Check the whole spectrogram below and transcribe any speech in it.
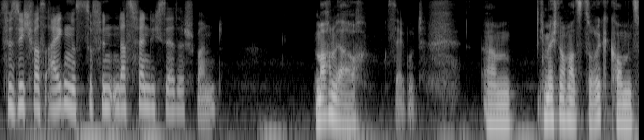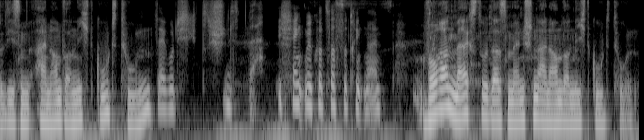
für sich was Eigenes zu finden? Das fände ich sehr, sehr spannend. Machen wir auch. Sehr gut. Ähm, ich möchte nochmals zurückkommen zu diesem einander nicht gut tun. Sehr gut. Ich, ich schenke mir kurz was zu trinken ein. Woran merkst du, dass Menschen einander nicht gut tun?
